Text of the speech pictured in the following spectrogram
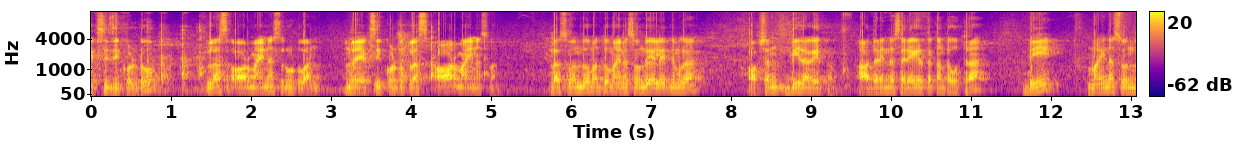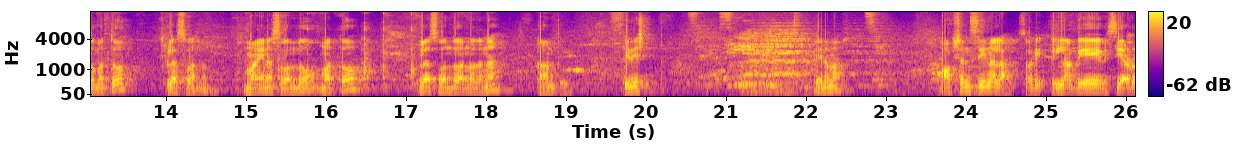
X is equal to plus or minus root one ಅಂದರೆ x equal to plus or minus one plus ಒಂದು ಮತ್ತು ಮೈನಸ್ ಒಂದು ಎಲ್ಲೈತೆ ನಿಮ್ಗೆ? ಆಪ್ಷನ್ ಬಿದಾಗ ಐತೆ ನೋಡಿ. ಆದ್ದರಿಂದ ಸರಿಯಾಗಿರ್ತಕ್ಕಂಥ ಉತ್ತರ ಬಿ ಮೈನಸ್ ಒಂದು ಮತ್ತು ಪ್ಲಸ್ ಒಂದು ಮೈನಸ್ ಒಂದು ಮತ್ತು ಪ್ಲಸ್ ಒಂದು ಅನ್ನೋದನ್ನು ಕಾಣ್ತೀವಿ. ಇದಿಷ್ಟು ಏನಮ್ಮ? ಆಪ್ಷನ್ ಸಿನಲ್ಲ ಸಾರಿ ಇಲ್ಲ ಬಿ ಸಿ ಎರಡು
